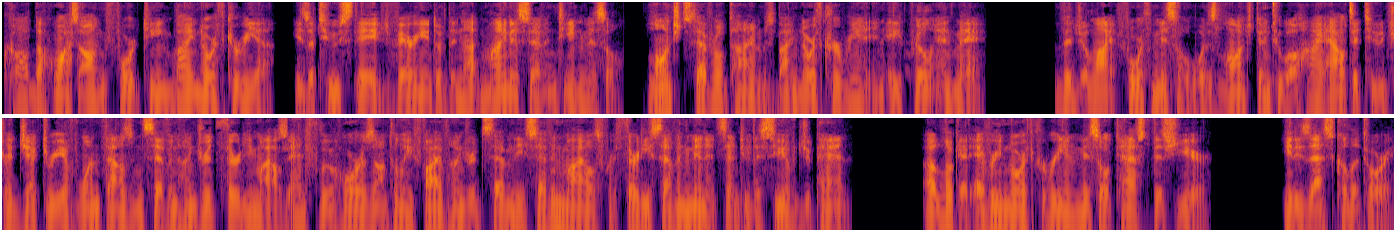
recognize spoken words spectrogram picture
called the Hwasong-14 by North Korea, is a two-stage variant of the KN-17 missile, launched several times by North Korea in April and May. The July 4 missile was launched into a high-altitude trajectory of 1,730 miles and flew horizontally 577 miles for 37 minutes into the Sea of Japan. A look at every North Korean missile test this year. It is escalatory.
